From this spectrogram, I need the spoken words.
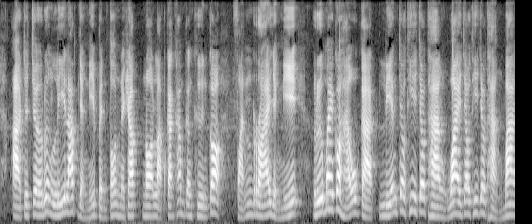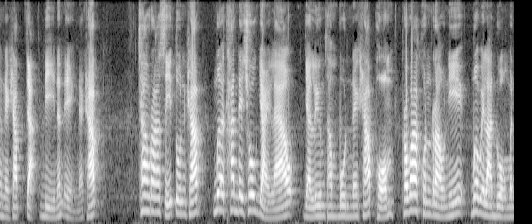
ๆอาจจะเจอเรื่องลี้ลับอย่างนี้เป็นต้นนะครับ นอนหลับกลางค่ำกลางคืนก็ฝันร้ายอย่างนี้หรือไม่ก็หาโอกาสเลี้ยงเจ้าที่เจ้าทางไหว้เจ้าที่เจ้าทางบ้างนะครับ จะดีนั่นเองนะครับ ชาวราศีตุลครับ เมื่อท่านได้โชคใหญ่แล้ว อย่าลืมทำบุญนะครับผม เพราะว่าคนเรานี้เมื่อเวลาดวงมัน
